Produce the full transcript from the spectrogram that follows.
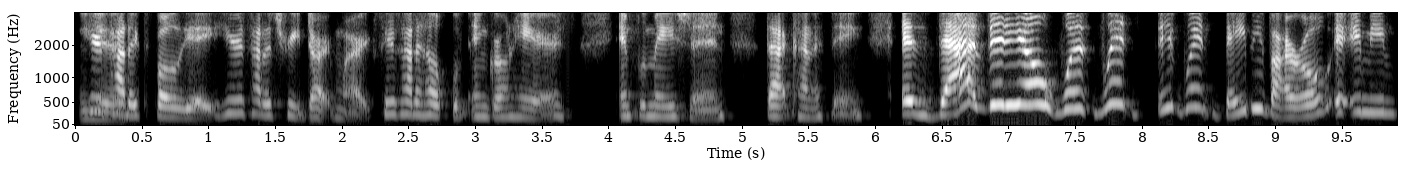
Here's yeah. how to exfoliate. Here's how to treat dark marks. Here's how to help with ingrown hairs, inflammation, that kind of thing. And that video was went it went baby viral. It, I mean,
